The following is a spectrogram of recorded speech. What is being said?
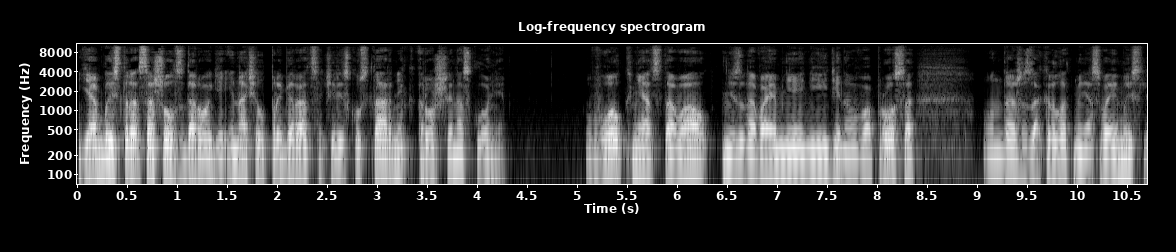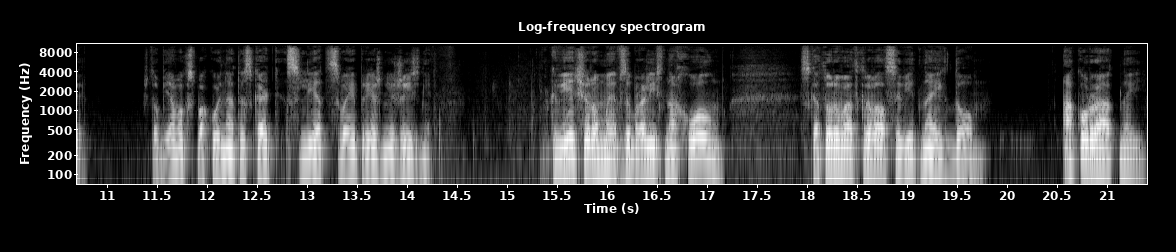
Я быстро сошел с дороги и начал пробираться через кустарник, росший на склоне. Волк не отставал, не задавая мне ни единого вопроса, он даже закрыл от меня свои мысли, чтобы я мог спокойно отыскать след своей прежней жизни. К вечеру мы взобрались на холм, с которого открывался вид на их дом. Аккуратный,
